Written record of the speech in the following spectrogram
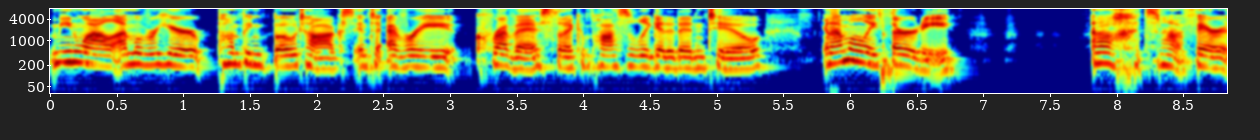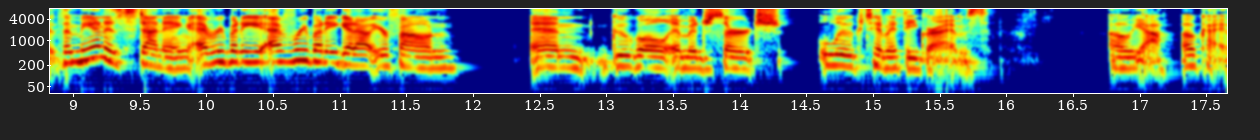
Meanwhile, I'm over here pumping Botox into every crevice that I can possibly get it into and I'm only 30. Oh, it's not fair. The man is stunning. Everybody, everybody get out your phone and Google image search Luke Timothy Grimes. Oh, yeah. Okay.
